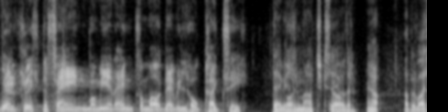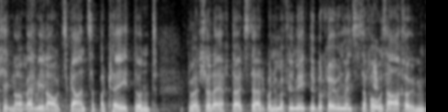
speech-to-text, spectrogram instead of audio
wirklich der Fan, den wir haben vom H, der will Hockey sehen. Der will den Match sehen, Ja. oder? Ja. Aber weißt du, ich glaube, er will auch das ganze Paket. Und du hast schon recht, da jetzt der nicht mehr viel mit überkommen, wenn sie davon aus ankommen.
